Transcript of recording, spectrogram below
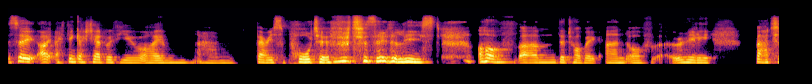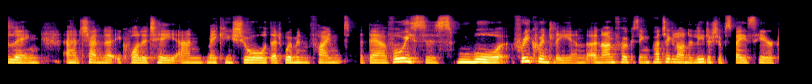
So I, I think i shared with you i'm um, very supportive, to say the least, of um, the topic and of really battling uh, gender equality and making sure that women find their voices more frequently. And, and I'm focusing particularly on the leadership space here.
